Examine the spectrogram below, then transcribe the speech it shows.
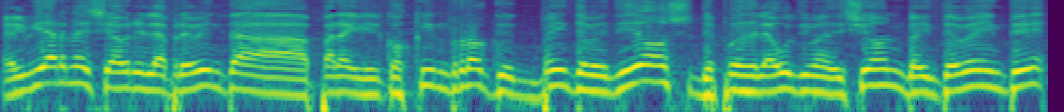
El viernes se abre la preventa para el Cosquín Rock 2022, después de la última edición 2020.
